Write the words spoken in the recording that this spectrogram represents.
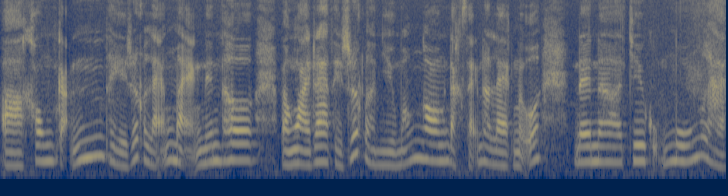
à, không cảnh thì rất là lãng mạn nên thơ. Và ngoài ra thì rất là nhiều món ngon đặc sản đà lạt nữa. Nên uh, chiêu cũng muốn là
